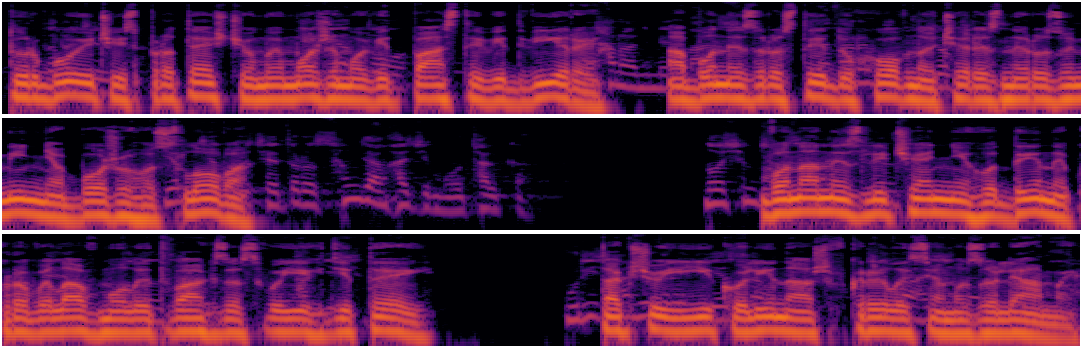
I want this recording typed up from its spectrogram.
турбуючись про те, що ми можемо відпасти від віри або не зрости духовно через нерозуміння Божого Слова. Вона незліченні години провела в молитвах за своїх дітей, так що її коліна аж вкрилися мозолями.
